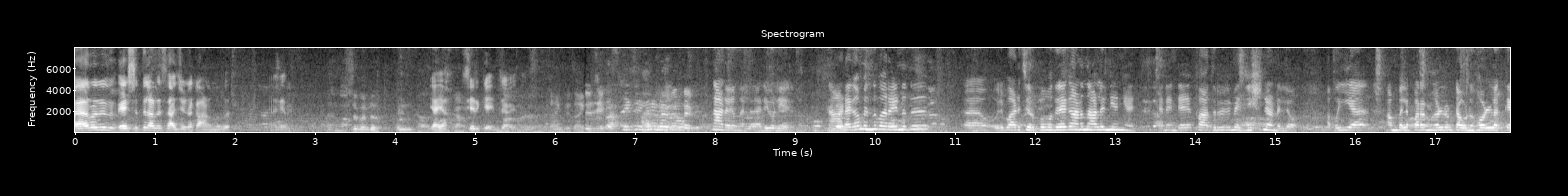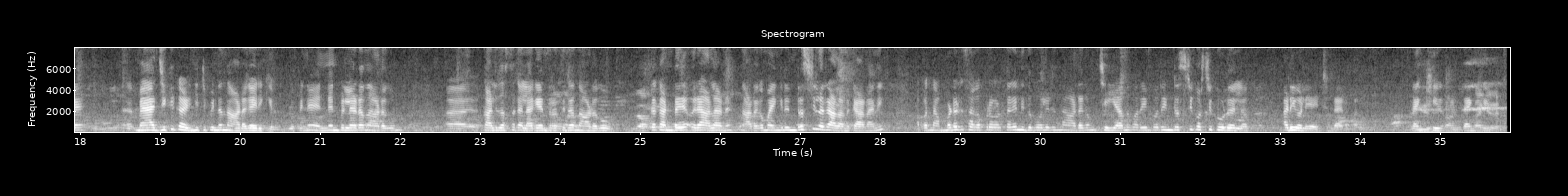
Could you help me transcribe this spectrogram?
വേറൊരു വേഷത്തിലാണ് സാജുവിനെ കാണുന്നത്. അങ്ങനെ. ശരിക്കും എൻജോയ് ചെയ്തു. നാടകം നല്ലത് അടിപൊളിയായിരുന്നു. നാടകം എന്ന് പറയുന്നത് ഒരുപാട് ചെറുപ്പം മുതലേ കാണുന്ന ആൾ തന്നെയാണ് ഞാൻ. കാരണം എന്റെ ഫാദർ ഒരു മജീഷ്യനാണല്ലോ അപ്പോൾ ഈ അമ്പലപ്പറമ്പുകളിലും ടൗൺ ഹാളിലൊക്കെ മാജിക്ക് കഴിഞ്ഞിട്ട് പിന്നെ നാടകമായിരിക്കും പിന്നെ എൻ എൻ പിള്ളയുടെ നാടകവും കാളിദാസ കലാകേന്ദ്രത്തിന്റെ നാടകവും ഒക്കെ കണ്ട ഒരാളാണ്. നാടകം ഭയങ്കര ഇൻട്രസ്റ്റ് ഉള്ള ഒരാളാണ് കാണാൻ അപ്പം നമ്മുടെ ഒരു സഹപ്രവർത്തകൻ ഇതുപോലൊരു നാടകം ചെയ്യാന്ന് പറയുമ്പോൾ ഒരു ഇൻട്രസ്റ്റ് കുറച്ച് കൂടുമല്ലോ അടിപൊളിയായിട്ടുണ്ടായിരുന്നു. Thank you thank you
